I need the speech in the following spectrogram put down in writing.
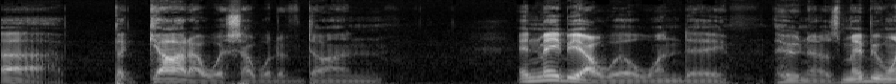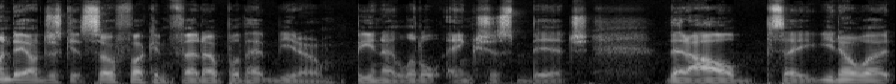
Uh but god, I wish I would have done and maybe I will one day. Who knows? Maybe one day I'll just get so fucking fed up with that, you know, being a little anxious bitch that I'll say, you know what,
